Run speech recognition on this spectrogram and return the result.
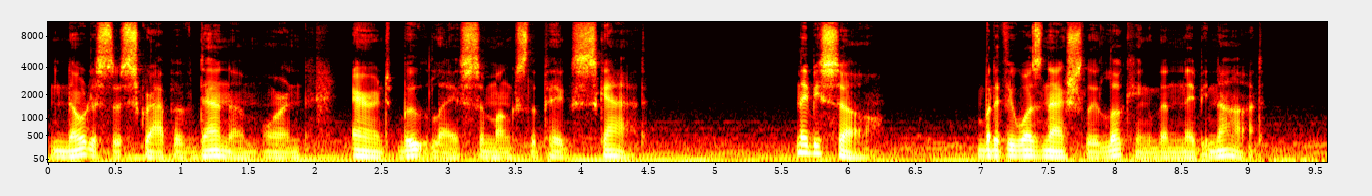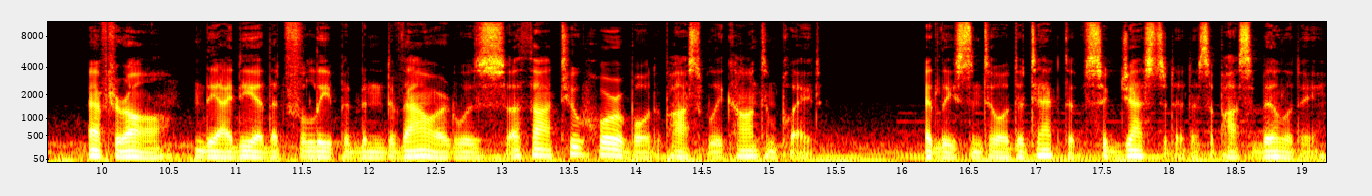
noticed a scrap of denim or an errant bootlace amongst the pig's scat. Maybe so, but if he wasn't actually looking, then maybe not. After all, the idea that Philippe had been devoured was a thought too horrible to possibly contemplate, at least until a detective suggested it as a possibility.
